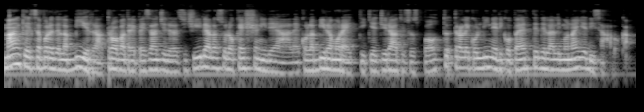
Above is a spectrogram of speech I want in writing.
Ma anche il sapore della birra trova tra i paesaggi della Sicilia la sua location ideale, con la birra Moretti, che ha girato i suoi spot tra le colline ricoperte della limonaia di Savoca.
